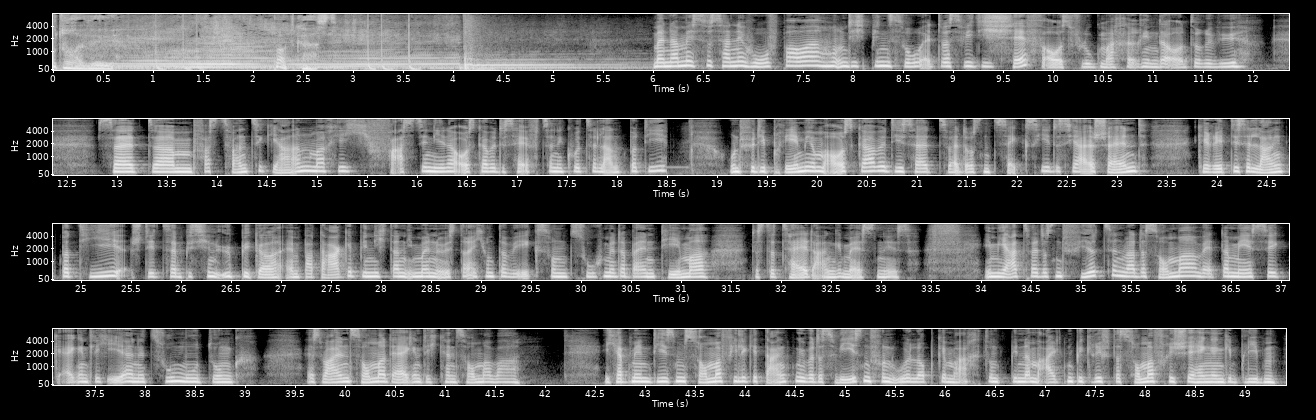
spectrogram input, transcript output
Autorevue Podcast. Mein Name ist Susanne Hofbauer und ich bin so etwas wie die Chefausflugmacherin der Autorevue. Seit ähm, fast 20 Jahren mache ich fast in jeder Ausgabe des Hefts eine kurze Landpartie. Und für die Premium-Ausgabe, die seit 2006 jedes Jahr erscheint, gerät diese Langpartie stets ein bisschen üppiger. Ein paar Tage bin ich dann immer in Österreich unterwegs und suche mir dabei ein Thema, das der Zeit angemessen ist. Im Jahr 2014 war der Sommer wettermäßig eigentlich eher eine Zumutung. Es war ein Sommer, der eigentlich kein Sommer war. Ich habe mir in diesem Sommer viele Gedanken über das Wesen von Urlaub gemacht und bin am alten Begriff der Sommerfrische hängen geblieben.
